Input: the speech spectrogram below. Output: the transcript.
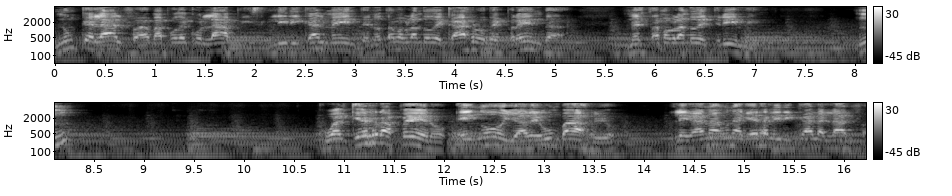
nunca el alfa va a poder con lápiz, liricalmente. No estamos hablando de carro, de prenda, no estamos hablando de streaming. ¿Mm? Cualquier rapero en olla de un barrio le gana una guerra lirical al alfa.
